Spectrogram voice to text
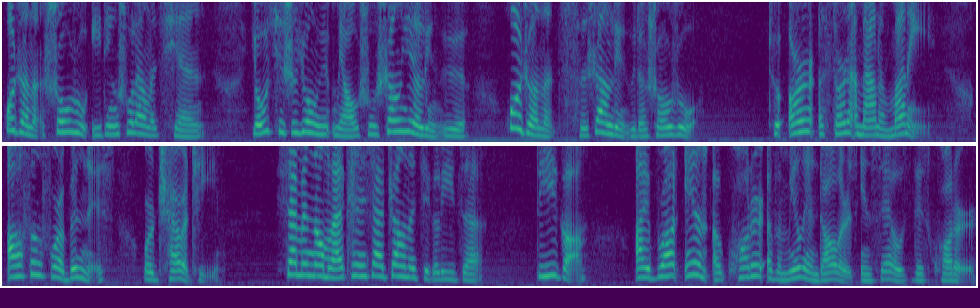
或者呢收入一定数量的钱，尤其是用于描述商业领域或者呢慈善领域的收入。To earn a certain amount of money, often for a business or charity。下面呢，我们来看一下这样的几个例子。第一个，I brought in a quarter of a million dollars in sales this quarter.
